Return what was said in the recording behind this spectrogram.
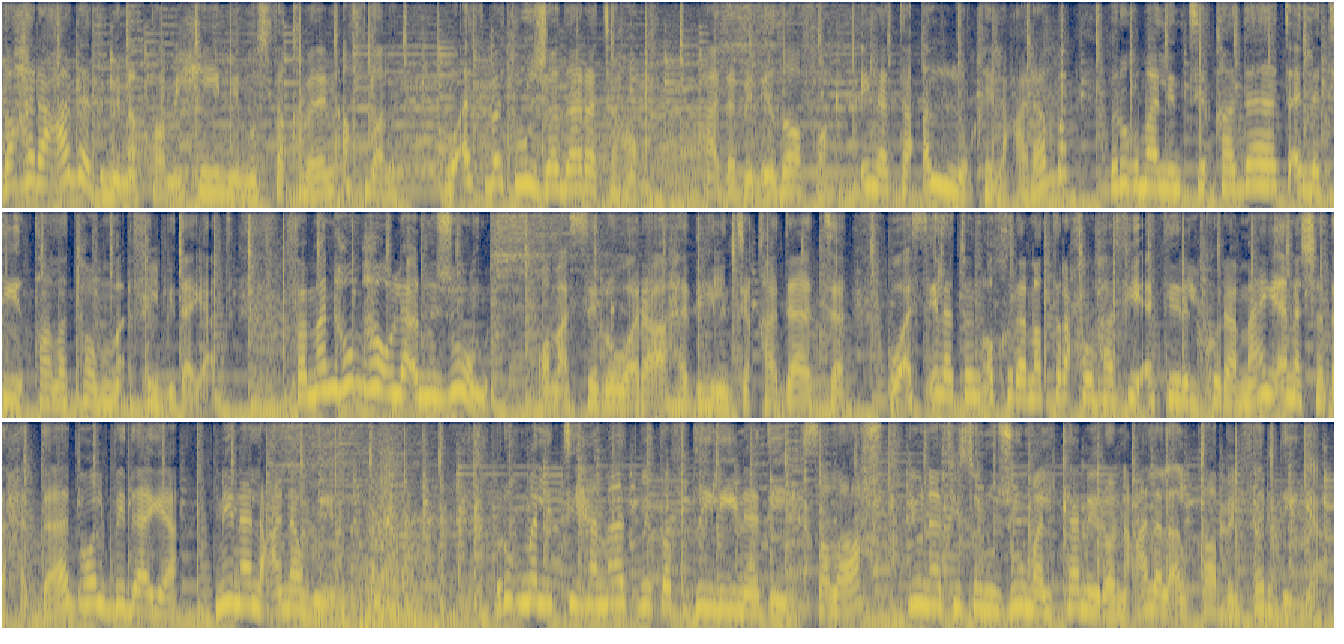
ظهر عدد من الطامحين لمستقبل أفضل وأثبتوا جدارتهم. هذا بالإضافة إلى تألق العرب رغم الانتقادات التي طالتهم في البدايات. فمن هم هؤلاء النجوم؟ وما السر وراء هذه الانتقادات؟ وأسئلة أخرى نطرحها في أثير الكرة. معي أنا شذى حداد والبداية من العناوين. رغم الاتهامات بتفضيل ناديه صلاح ينافس نجوم الكاميرون على الألقاب الفردية.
